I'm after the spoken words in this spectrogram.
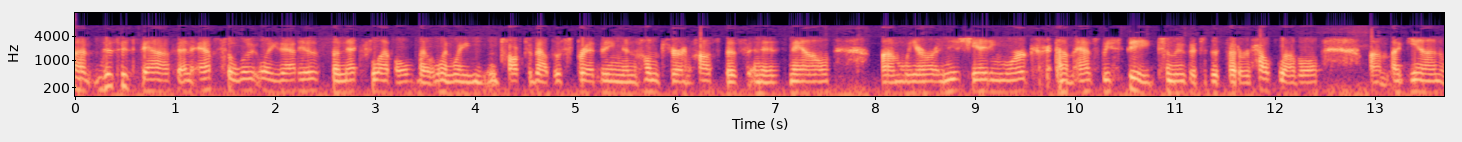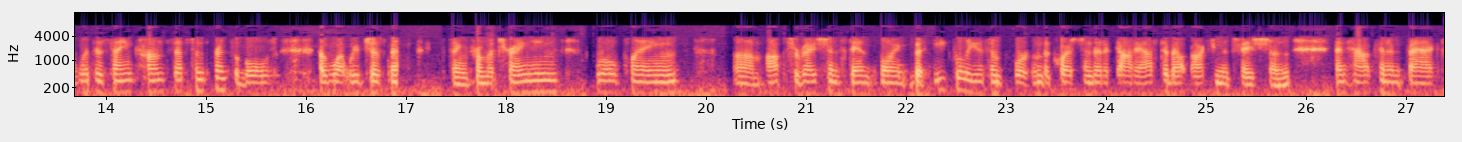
Uh, this is Beth, and absolutely that is the next level. But when we talked about the spread being in home care and hospice, and is now um, we are initiating work um, as we speak to move it to the federal health level. Um, again, with the same concepts and principles of what we've just been discussing from a training, role playing, observation standpoint, but equally as important, the question that it got asked about documentation and how can, in fact,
